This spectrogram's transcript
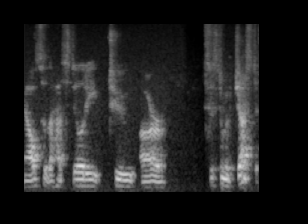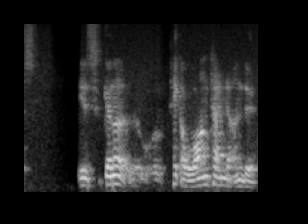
also the hostility to our system of justice, is going to take a long time to undo.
